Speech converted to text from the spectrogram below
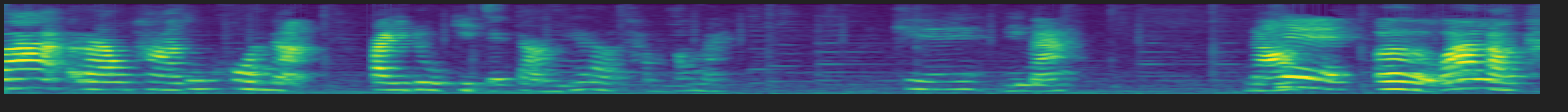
ว่าเราพาทุกคนอะไปดูกิจกรรมที่เราทำบ้างไหมโอเคดีไหมโอเนาะ เคเออว่าเราท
